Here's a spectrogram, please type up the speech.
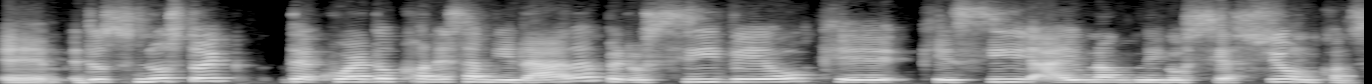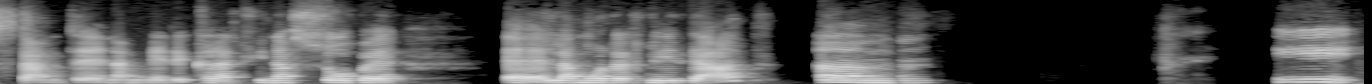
Eh, entonces, no estoy de acuerdo con esa mirada, pero sí veo que, que sí hay una negociación constante en América Latina sobre eh, la modernidad. Um, y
